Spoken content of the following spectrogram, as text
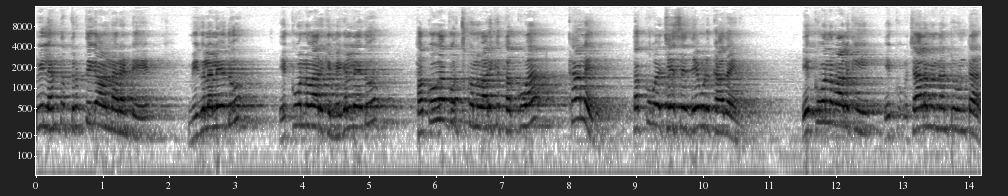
వీళ్ళు ఎంత తృప్తిగా ఉన్నారంటే మిగులలేదు ఎక్కువ ఉన్న వారికి మిగలలేదు తక్కువగా కూర్చుకున్న వారికి తక్కువ కాలేదు. తక్కువ చేసే దేవుడు కాదాయన. ఎక్కువ ఉన్న వాళ్ళకి ఎక్కువ చాలామంది అంటూ ఉంటారు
